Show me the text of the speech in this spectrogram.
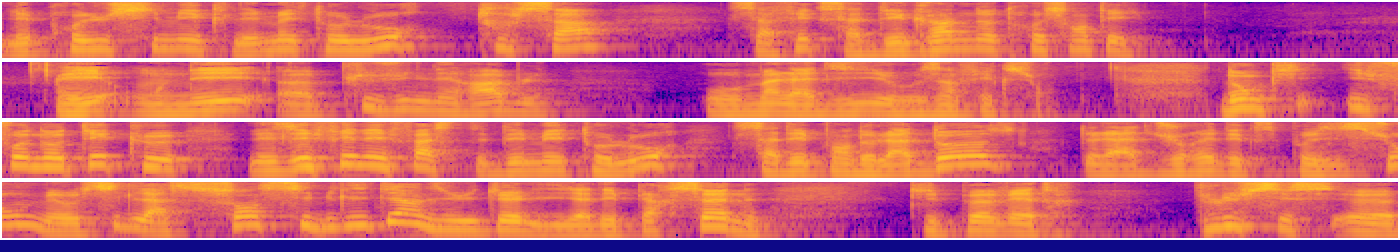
les produits chimiques, les métaux lourds, tout ça, ça fait que ça dégrade notre santé. Et on est euh, plus vulnérable aux maladies et aux infections. Donc il faut noter que les effets néfastes des métaux lourds, ça dépend de la dose, de la durée d'exposition, mais aussi de la sensibilité individuelle. Il y a des personnes qui peuvent être plus, euh,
